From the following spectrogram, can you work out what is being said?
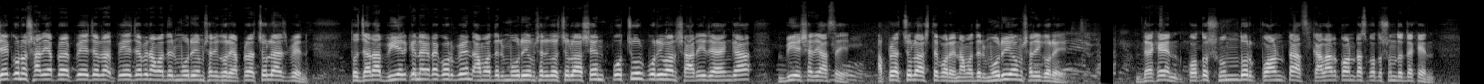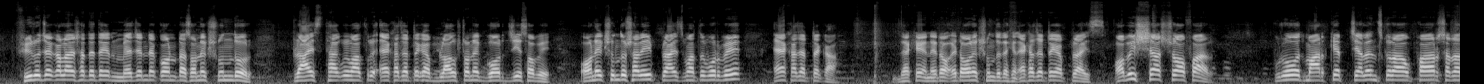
যে কোনো শাড়ি আপনারা পেয়ে যাবেন পেয়ে যাবেন আমাদের মরিয়ম শাড়ি করে আপনারা চলে আসবেন। তো যারা বিয়ের কেনাকাটা করবেন, আমাদের মরিয়ম শাড়ি করে চলে আসেন। প্রচুর পরিমাণ শাড়ি রেহেঙ্গা বিয়ের শাড়ি আছে। আপনারা চলে আসতে পারেন আমাদের মরিয়ম শাড়ি করে দেখেন কত সুন্দর কন্ট্রাস্ট কালার কন্ট্রাস্ট কত সুন্দর দেখেন। ফিরোজা কালারের সাথে দেখেন ম্যাজেন্ডা কন্ট্রাস্ট অনেক সুন্দর। প্রাইস থাকবে মাত্র এক হাজার টাকা ব্লাউজটা অনেক গর্জিয়াস হবে। অনেক সুন্দর শাড়ি প্রাইস মাত্র পড়বে এক হাজার টাকা। দেখেন এটা এটা অনেক সুন্দর দেখেন। এক হাজার টাকা প্রাইস অবিশ্বাস্য অফার পুরো মার্কেট চ্যালেঞ্জ করা অফার, সারা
